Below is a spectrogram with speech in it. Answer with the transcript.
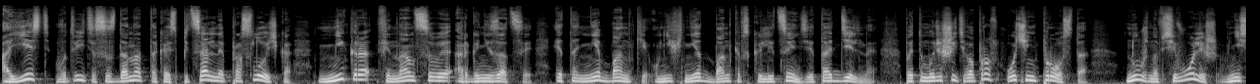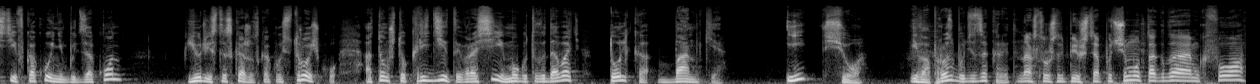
А есть, вот видите, создана такая специальная прослоечка микрофинансовая финансовые организации. Это не банки, у них нет банковской лицензии, это отдельное. Поэтому решить вопрос очень просто. Нужно всего лишь внести в какой-нибудь закон, юристы скажут в какую строчку, о том, что кредиты в России могут выдавать только банки. И все. И вопрос будет закрыт. Наш слушатель пишет, а почему тогда МКФО,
